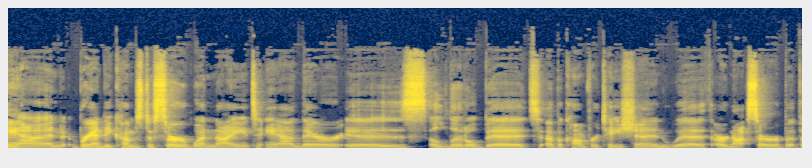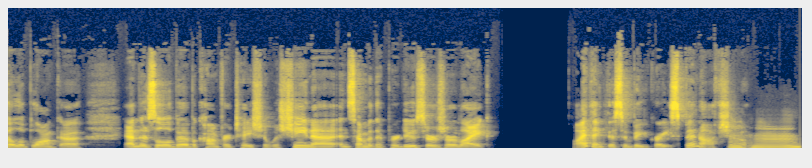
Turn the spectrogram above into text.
And Brandi comes to SUR one night, and there is a little bit of a confrontation with, or not SUR, but Villa Blanca. And there's a little bit of a confrontation with Scheana. And some of the producers are like, I think this would be a great spinoff show. Mm-hmm.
